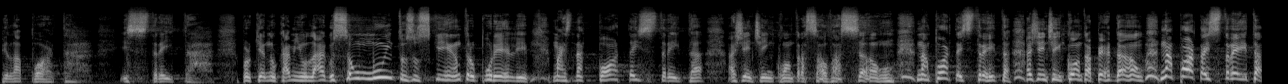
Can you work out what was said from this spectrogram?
pela porta estreita, porque no caminho largo são muitos os que entram por ele, mas na porta estreita a gente encontra salvação, na porta estreita a gente encontra perdão, na porta estreita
